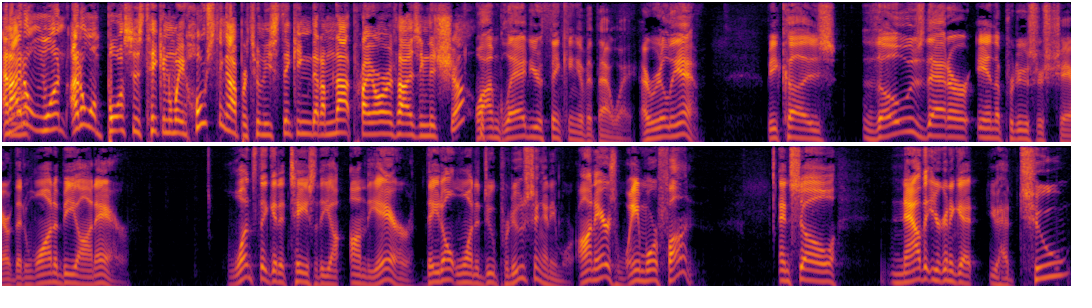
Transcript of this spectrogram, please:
And I don't want I don't want bosses taking away hosting opportunities thinking that I'm not prioritizing the show. Well, I'm glad you're thinking of it that way. I really am. Because those that are in the producer's chair that want to be on air, once they get a taste of the on the air, they don't want to do producing anymore. On air is way more fun. And so now that you're going to get you had two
